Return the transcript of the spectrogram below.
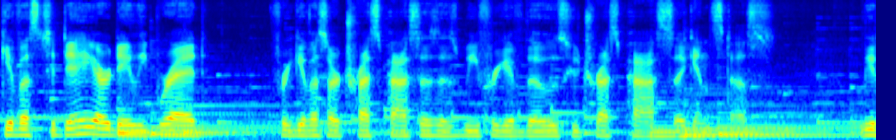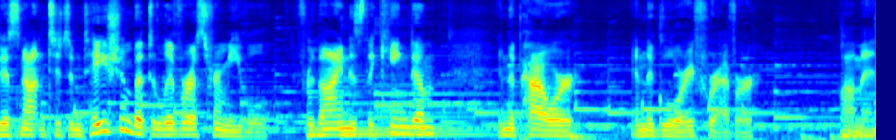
Give us today our daily bread. Forgive us our trespasses as we forgive those who trespass against us. Lead us not into temptation, but deliver us from evil. For thine is the kingdom, and the power, and the glory forever. Amen.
